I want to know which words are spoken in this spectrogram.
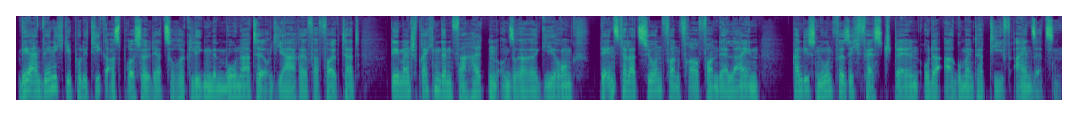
Wer ein wenig die Politik aus Brüssel der zurückliegenden Monate und Jahre verfolgt hat, dem entsprechenden Verhalten unserer Regierung, der Installation von Frau von der Leyen, kann dies nun für sich feststellen oder argumentativ einsetzen.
